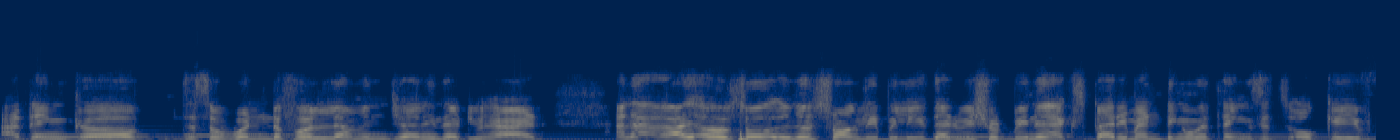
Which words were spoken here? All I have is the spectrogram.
I think uh, just a wonderful i mean journey that you had. And i also you know strongly believe that we should be you know, experimenting with things. It's okay if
